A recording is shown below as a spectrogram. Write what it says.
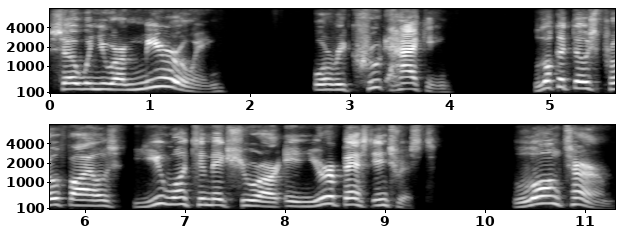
So when you are mirroring or recruit hacking, look at those profiles you want to make sure are in your best interest long term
